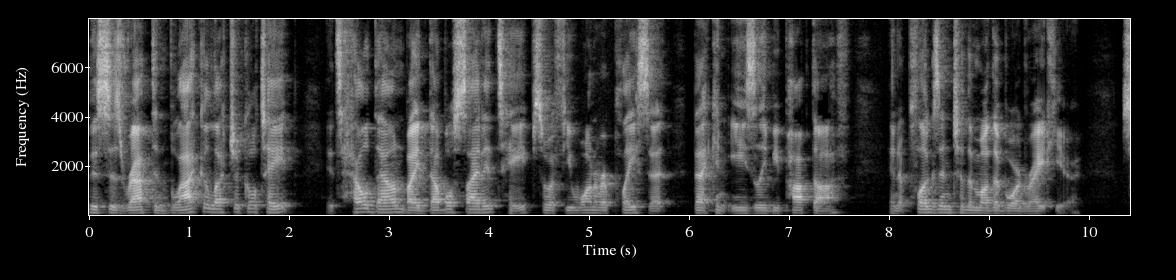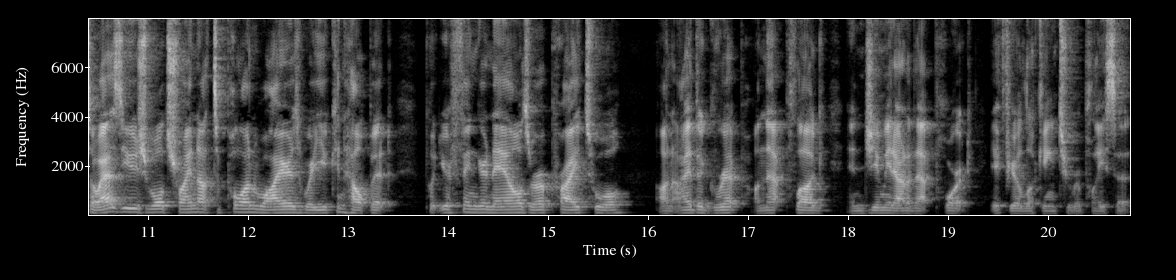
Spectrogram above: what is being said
This is wrapped in black electrical tape it's held down by double-sided tape, so if you want to replace it, that can easily be popped off, and it plugs into the motherboard right here. So as usual, try not to pull on wires where you can help it. Put your fingernails or a pry tool on either grip on that plug and jimmy it out of that port if you're looking to replace it.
